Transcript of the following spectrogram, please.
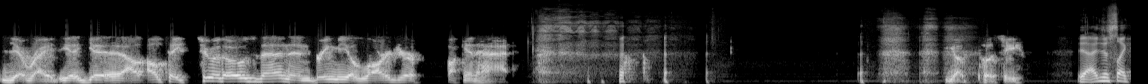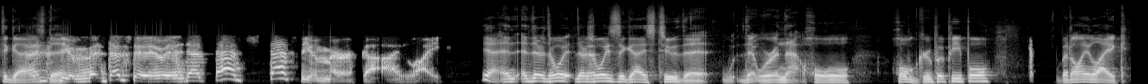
Yeah, right. Yeah, get, I'll, I'll take two of those then, and bring me a larger fucking hat. you pussy. Yeah, I just like the guys That's that. the that's the that that's that's the America I like. Yeah, and, and there's always, there's always the guys too that that were in that whole whole group of people, but only like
